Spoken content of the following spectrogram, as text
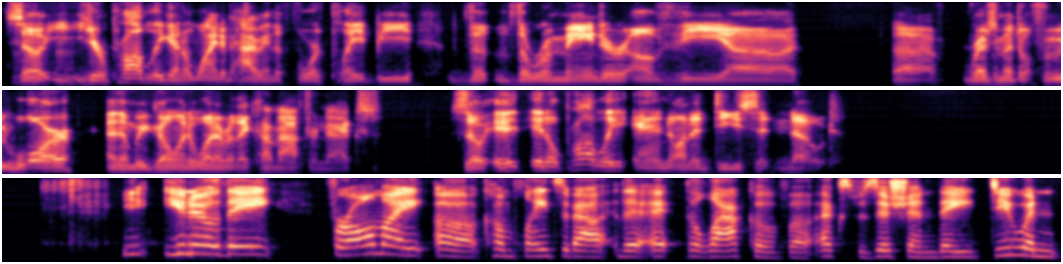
So y Mhm. you're probably going to wind up having the fourth plate be the the remainder of the uh, uh, regimental food war, and then we go into whatever they come after next. So it it'll probably end on a decent note. You, you know they for all my uh, complaints about the the lack of uh, exposition, they do and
